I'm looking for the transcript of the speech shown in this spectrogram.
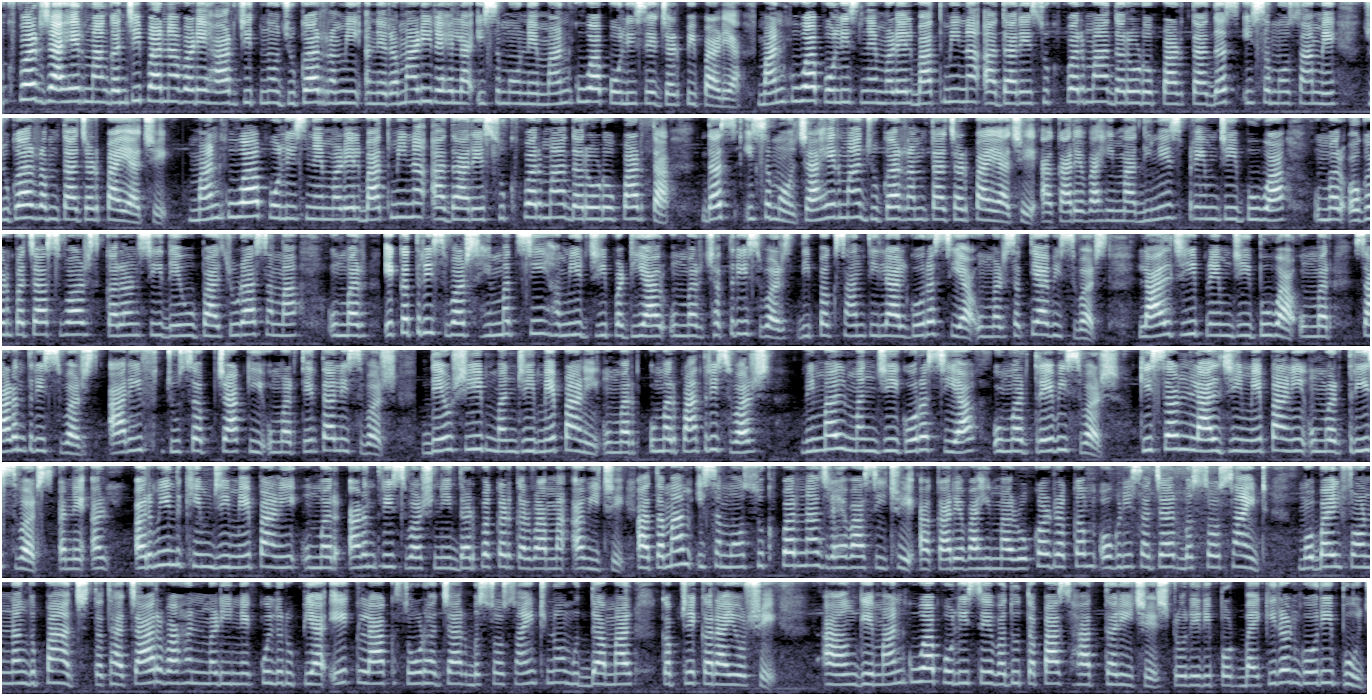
સુખપર જાહેરમાં ગંજીપાના વડે હાર જીતનો જુગાર રમી અને રમાડી રહેલા ઈસમોને માનકુવા પોલીસે ઝડપી પાડ્યા. માનકુવા પોલીસને મળેલ બાતમીના આધારે સુખપરમાં દરોડો પાડતા દસ ઈસમો સામે જુગાર રમતા ઝડપાયા છે. માનકુવા પોલીસને મળેલ બાતમીના આધારે સુખપરમાં દરોડો પાડતા દસ ઈસમો જાહેરમાં જુગાર રમતા ઝડપાયા છે. આ કાર્યવાહીમાં દિનેશ પ્રેમજી ભુવા, ઉંમર ઓગણપચાસ વર્ષ, કરણસિંહ દેવુભા ચુડાસમા, ઉંમર એકત્રીસ વર્ષ, હિંમતસિંહ હમીરજી પઢિયાર, ઉંમર છત્રીસ વર્ષ, દીપક શાંતિલાલ ગોરસિયા, ઉંમર સત્યાવીસ વર્ષ, લાલજી પ્રેમજી ભુવા, ઉંમર સાડત્રીસ વર્ષ, આરીફ જુસફ ચાકી, ઉંમર તેતાલીસ વર્ષ દેવશી મંજી મેપાણી ઉંમર ઉંમર પાંત્રીસ વર્ષ વિમલ મંજી ગોરસિયા ઉંમર ત્રેવીસ વર્ષ. કિશન લાલજી મેપાણી ઉંમર ત્રીસ વર્ષ અને અર- અરવિંદ ખીમજી મેપાણી ઉંમર આડત્રીસ વર્ષની ધરપકડ કરવામાં આવી છે. આ તમામ ઈસમો સુખપરના જ રહેવાસી છે. આ કાર્યવાહીમાં રોકડ રકમ ઓગણીસ હજાર બસો સાઠ મોબાઈલ ફોન નંગ પાંચ તથા ચાર વાહન મળીને કુલ રૂપિયા એક લાખ સોળ હજાર બસો સાઠનો મુદ્દામાલ કબજે કરાયો છે. આ અંગે માનકુવા પોલીસે વધુ તપાસ હાથ ધરી છે. Story report by Kiran Gori Bhuj.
